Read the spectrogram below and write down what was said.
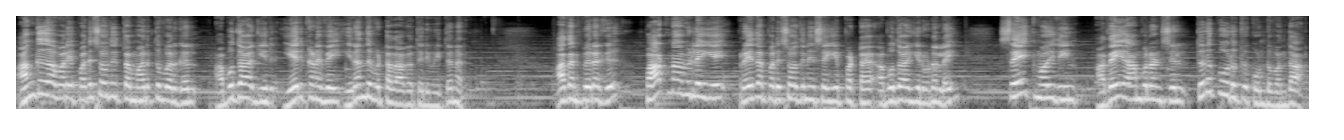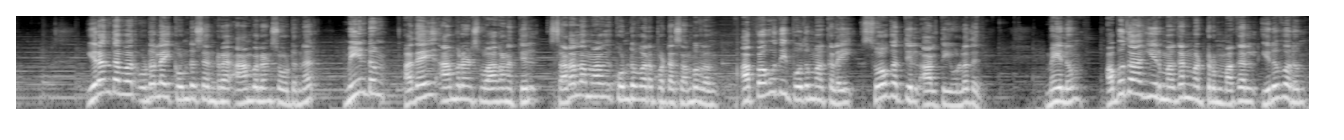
அங்கு அவரை பரிசோதித்த மருத்துவர்கள் அபுதாகிர் ஏற்கனவே இறந்து விட்டதாக தெரிவித்தனர். அதன் பிறகு பாட்னாவிலேயே பிரேத பரிசோதனை செய்யப்பட்ட அபுதாகிர் உடலை ஷேக் மொய்தீன் அதே ஆம்புலன்ஸில் திருப்பூருக்கு கொண்டு வந்தார். இறந்தவர் உடலை கொண்டு சென்ற ஆம்புலன்ஸ் ஓட்டுநர் மீண்டும் அதே ஆம்புலன்ஸ் வாகனத்தில் சடலமாக கொண்டு வரப்பட்ட சம்பவம் அப்பகுதி பொதுமக்களை சோகத்தில் ஆழ்த்தியுள்ளது. மேலும் அபுதாகிர் மகன் மற்றும் மகள் இருவரும்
